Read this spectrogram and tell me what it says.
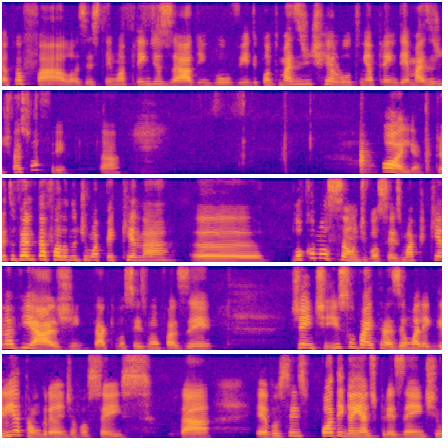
É o que eu falo, às vezes tem um aprendizado envolvido, e quanto mais a gente reluta em aprender, mais a gente vai sofrer, tá? Olha, Preto Velho está falando de uma pequena uh, locomoção de vocês, uma pequena viagem, tá? Que vocês vão fazer. Gente, isso vai trazer uma alegria tão grande a vocês, tá? É, vocês podem ganhar de presente,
